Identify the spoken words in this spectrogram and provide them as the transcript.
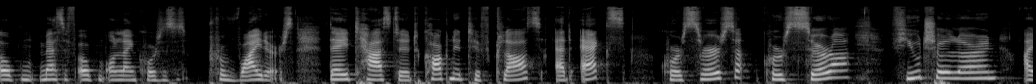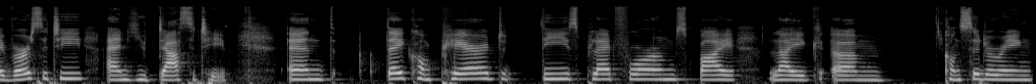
open massive open online courses providers. They tested cognitive class edX coursera, coursera FutureLearn iversity and udacity. And they compared these platforms by like um, considering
